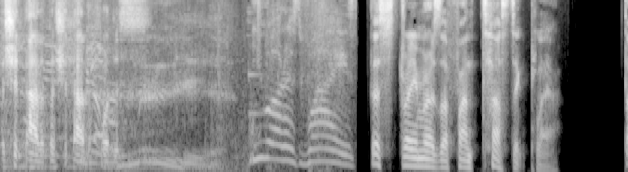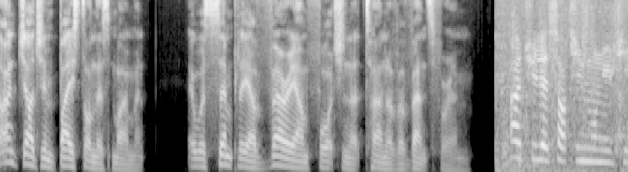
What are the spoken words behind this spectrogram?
Tô cheatado, tô cheatado, foda-se. You are as wise. This streamer is a fantastic player. Don't judge him based on this moment. It was simply a very unfortunate turn of events for him. Ah, tu l'as sorti de mon ulti.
